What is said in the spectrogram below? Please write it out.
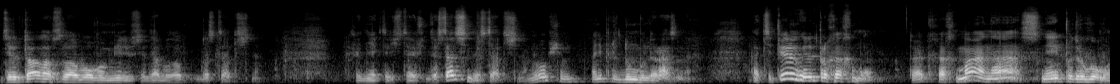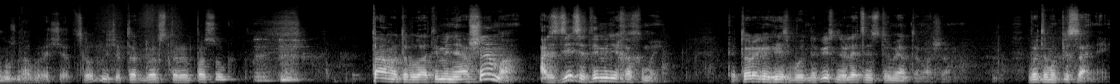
Интеллектуалов, слава богу, в мире всегда было достаточно. Некоторые считают, что достаточно, достаточно. Ну, в общем, они придумали разное. А теперь он про хахму. Так, хахма, она с ней по-другому нужно обращаться. Вот, значит, так 22 посуг. Там это было от имени Ашема, а здесь от имени Хахмы, которая, как здесь будет написано, является инструментом Ашема. В этом описании.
